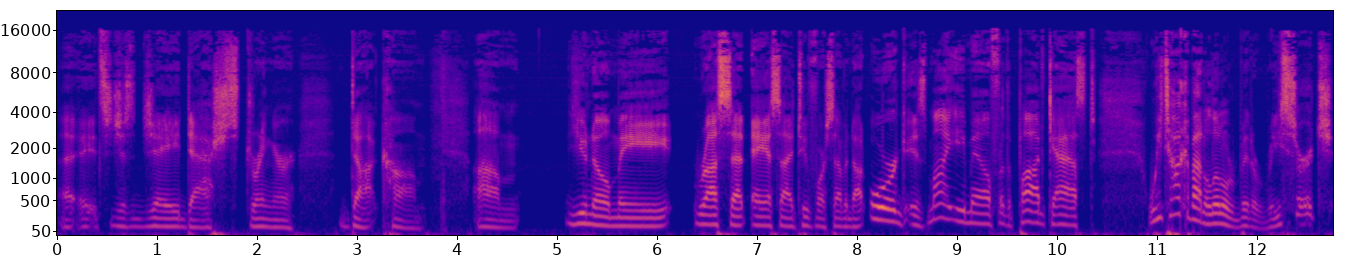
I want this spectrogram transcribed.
Uh, it's just j dash stringer dot com. Um, you know me. Russ at asi247.org is my email for the podcast. We talk about a little bit of research.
